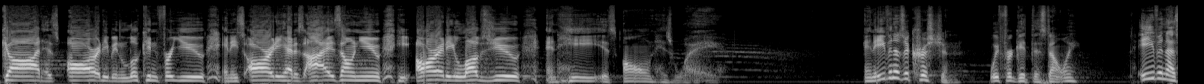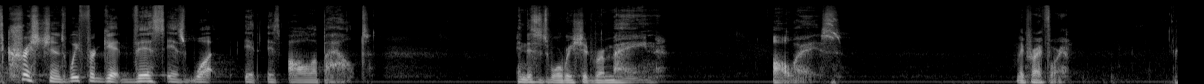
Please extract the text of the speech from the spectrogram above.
God has already been looking for you and He's already had His eyes on you. He already loves you and He is on His way. And even as a Christian, we forget this, don't we? Even as Christians, we forget this is what it is all about. And this is where we should remain always. Let me pray for you.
